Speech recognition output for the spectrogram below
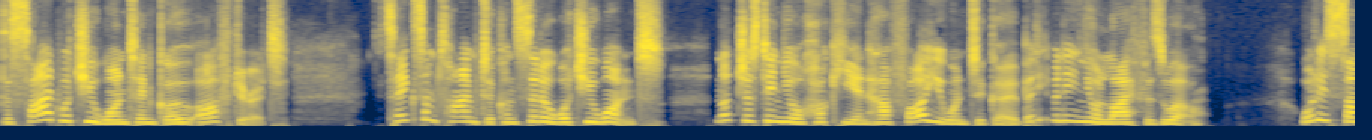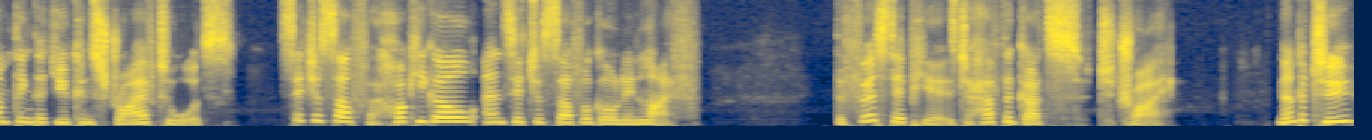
decide what you want and go after it. Take some time to consider what you want, not just in your hockey and how far you want to go, but even in your life as well. What is something that you can strive towards? Set yourself a hockey goal and set yourself a goal in life. The first step here is to have the guts to try. Number two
